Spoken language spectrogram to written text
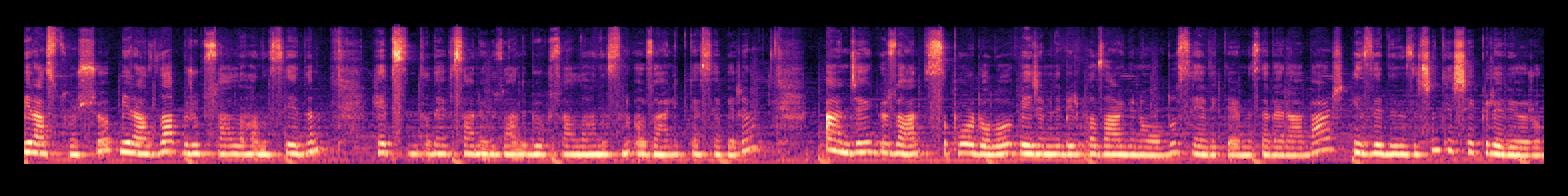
biraz turşu, biraz da Brüksel lahanası yedim. Hepsinin tadı efsane güzeldi. Brüksel lahanasını özellikle severim. Bence güzel, spor dolu, verimli bir pazar günü oldu sevdiklerimizle beraber. İzlediğiniz için teşekkür ediyorum.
